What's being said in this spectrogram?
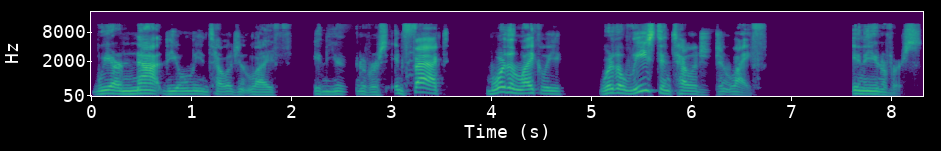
we are not the only intelligent life in the universe. In fact, more than likely, we're the least intelligent life in the universe.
